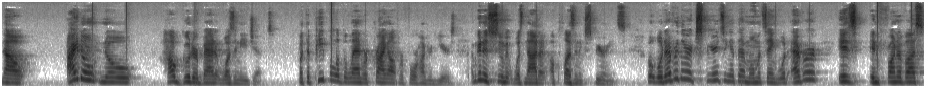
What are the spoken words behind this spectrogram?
Now, I don't know how good or bad it was in Egypt. But the people of the land were crying out for 400 years. I'm going to assume it was not a, a pleasant experience. But whatever they're experiencing at that moment, saying whatever is in front of us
